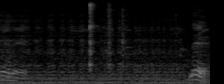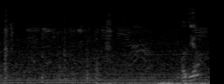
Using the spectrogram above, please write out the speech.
네네. 네. 어디요?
